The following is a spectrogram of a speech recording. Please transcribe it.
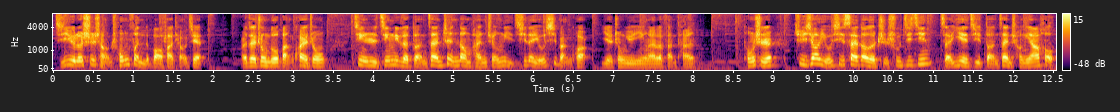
给予了市场充分的爆发条件。而在众多板块中，近日经历了短暂震荡盘整理期的游戏板块也终于迎来了反弹。同时，聚焦游戏赛道的指数基金在业绩短暂承压后，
